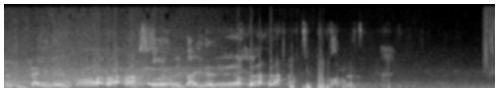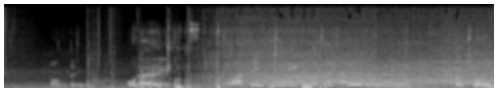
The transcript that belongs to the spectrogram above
Just baited! Absolutely baited! On T. All day! What's he doing? I'm literally telling him to move. Don't tell him!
